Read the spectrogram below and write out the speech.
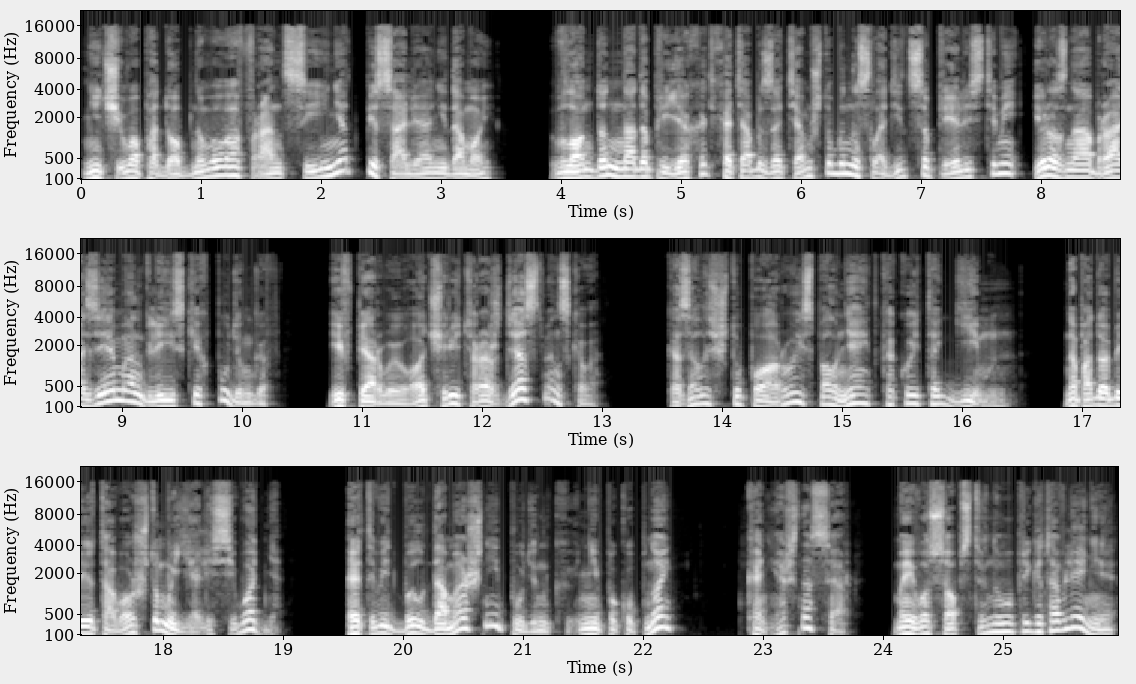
Ничего подобного во Франции нет, писали они домой. В Лондон надо приехать хотя бы за тем, чтобы насладиться прелестями и разнообразием английских пудингов, и в первую очередь рождественского. Казалось, что Пуаро исполняет какой-то гимн, наподобие того, что мы ели сегодня. Это ведь был домашний пудинг, не покупной? Конечно, сэр, моего собственного приготовления,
